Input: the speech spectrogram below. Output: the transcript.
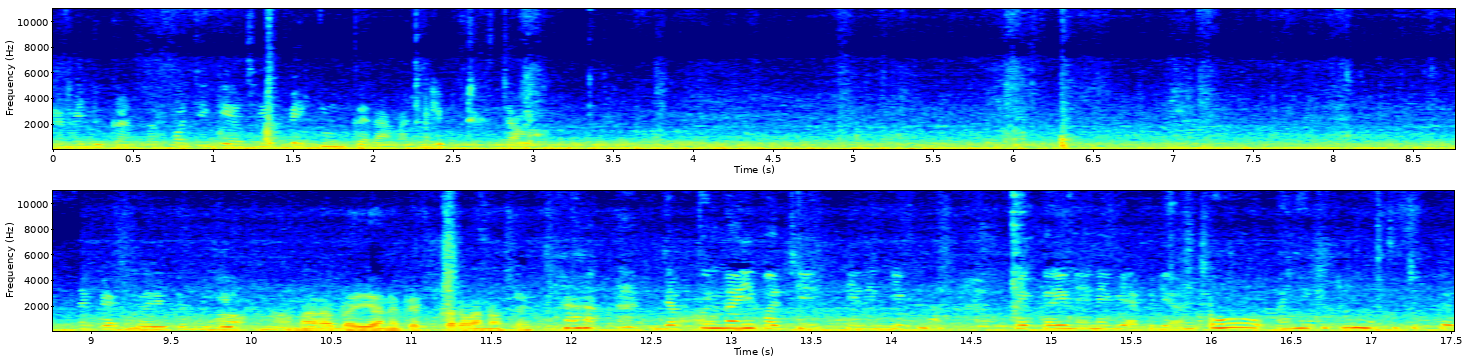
ફાઇનલી અમે દુકાન પર પહોંચી ગયા છીએ પેકિંગ કરાવવા ગિફ્ટ ચાલો. મારા ભૈયાને પેક કરવાનો છે. જપતું નહીં પછી એને ગિફ્ટ પેક કરીને એને બી આપી દેવાનું. ઓ એને કેટલું મસ્ત ચિપકા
